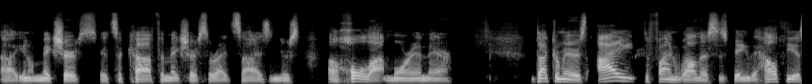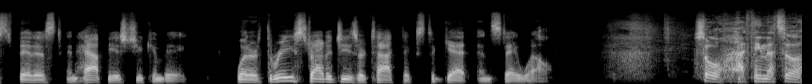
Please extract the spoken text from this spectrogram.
Uh, you know, make sure it's, it's a cuff and make sure it's the right size. And there's a whole lot more in there. Dr. Ramirez, I define wellness as being the healthiest, fittest, and happiest you can be. What are three strategies or tactics to get and stay well? So I think that's a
